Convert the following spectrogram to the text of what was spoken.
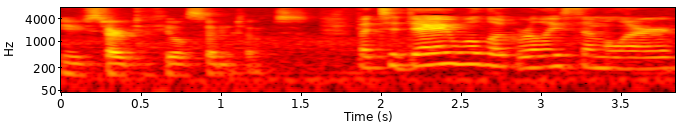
you start to feel symptoms. But today will look really similar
